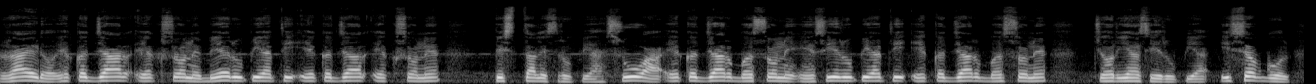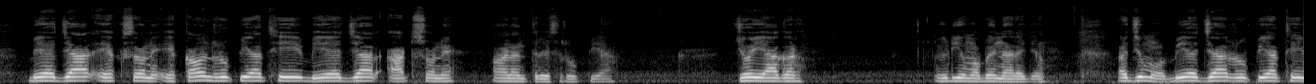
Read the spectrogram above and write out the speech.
રાયડો એક હજાર એકસો ને બે રૂપિયાથી એક હજાર એકસો ને પિસ્તાલીસ રૂપિયા. સુવા એક હજાર બસો ને એંસી રૂપિયાથી એક હજાર બસો ને ચોર્યાસી રૂપિયા. ઈસબગુલ બે હજાર એકસો ને એકાવન રૂપિયાથી બે હજાર આઠસો ને આડત્રીસ રૂપિયા. જોઈએ આગળ. વિડીયોમાં બના રહેજો. અજમો બે હજાર રૂપિયાથી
